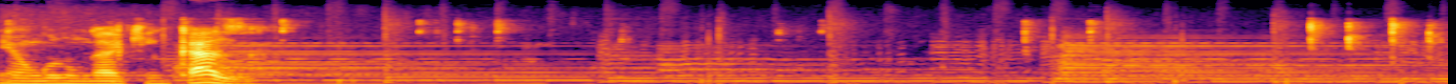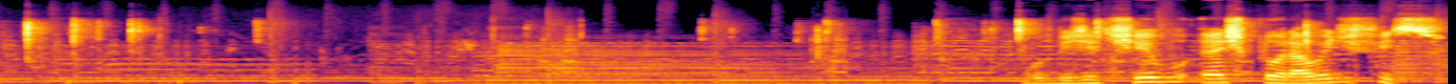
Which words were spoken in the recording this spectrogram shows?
Em algum lugar aqui em casa? Objetivo é explorar o edifício.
